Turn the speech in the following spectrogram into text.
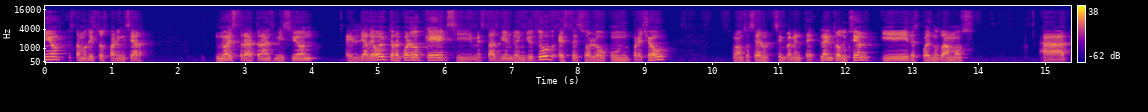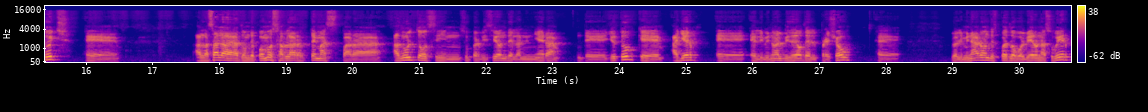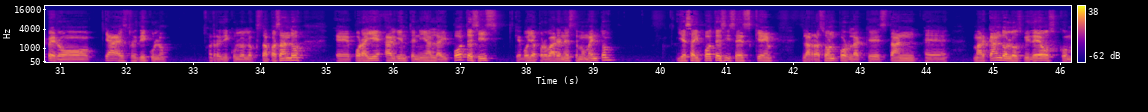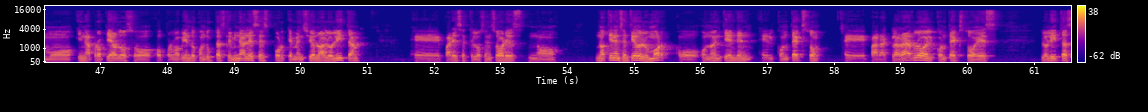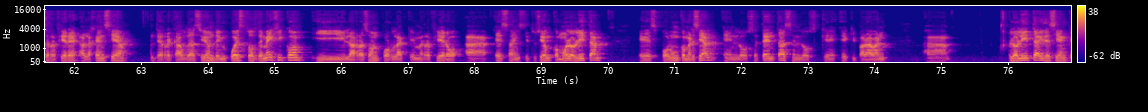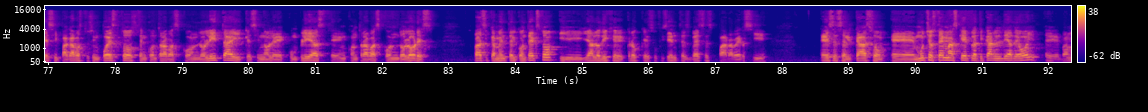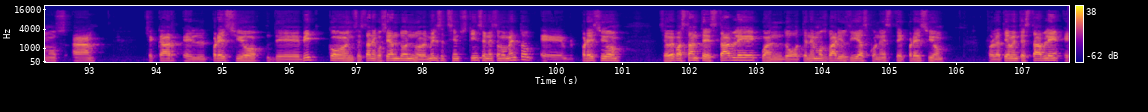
Estamos listos para iniciar nuestra transmisión el día de hoy. Te recuerdo que si me estás viendo en YouTube, este es solo un pre-show. Vamos a hacer simplemente la introducción y después nos vamos a Twitch, eh, a la sala donde podemos hablar temas para adultos sin supervisión de la niñera de YouTube, que ayer eh, eliminó el video del pre-show. Eh, lo eliminaron, después lo volvieron a subir, pero ya es ridículo, ridículo lo que está pasando. Eh, por ahí alguien tenía la hipótesis que voy a probar en este momento, y esa hipótesis es que la razón por la que están eh, marcando los videos como inapropiados o, promoviendo conductas criminales es porque menciono a Lolita. Eh, parece que los sensores no, no tienen sentido del humor o no entienden el contexto eh, para aclararlo, el contexto es, Lolita se refiere a la Agencia de Recaudación de Impuestos de México y la razón por la que me refiero a esa institución como Lolita es por un comercial en los 70 en los que equiparaban a Lolita y decían que si pagabas tus impuestos te encontrabas con Lolita y que si no le cumplías te encontrabas con Dolores. Básicamente el contexto y ya lo dije creo que suficientes veces para ver si ese es el caso. Eh, muchos temas que platicar el día de hoy. Eh, vamos a checar el precio de Bitcoin. Se está negociando en 9.715 en este momento. Eh, el precio se ve bastante estable cuando tenemos varios días con este precio relativamente estable.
